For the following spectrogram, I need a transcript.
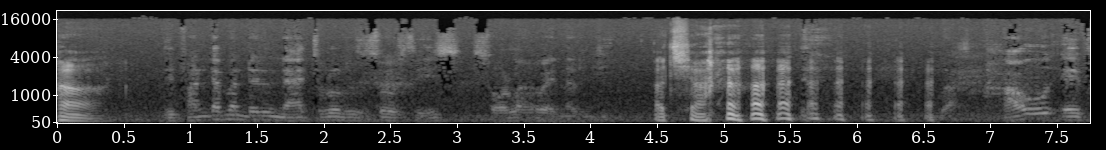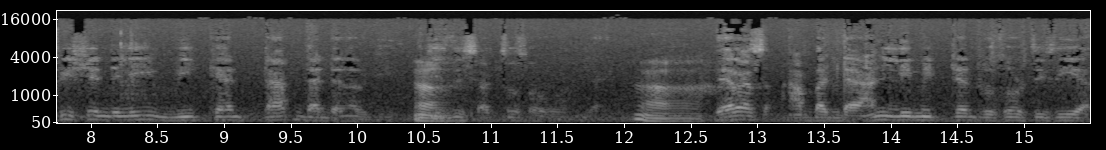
हाँ The fundamental natural resource is solar energy. अच्छा How efficiently we can tap that energy Ah. is the success of our life. हाँ, There is abundant, unlimited resources here.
